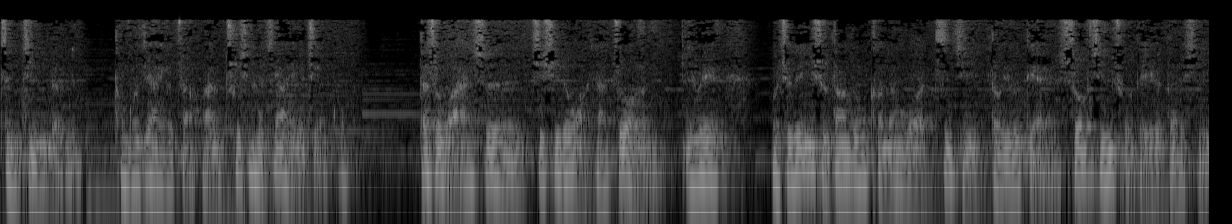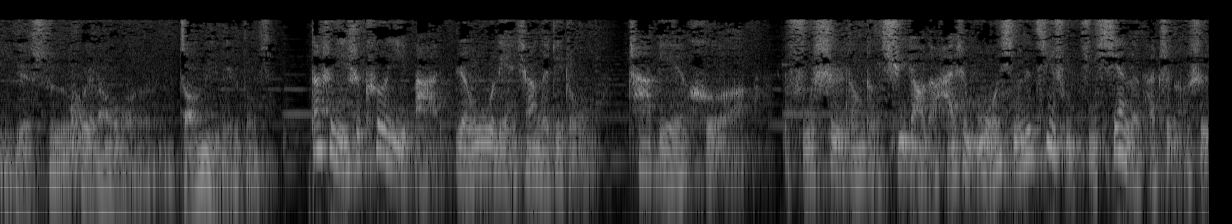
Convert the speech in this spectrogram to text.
震惊的，通过这样一个转换出现了这样一个结果，但是我还是继续的往下做了，因为我觉得艺术当中可能我自己都有点说不清楚的一个东西，也是会让我着迷的一个东西。当时你是刻意把人物脸上的这种差别和。服饰等等去掉的，还是模型的技术局限了，它只能是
